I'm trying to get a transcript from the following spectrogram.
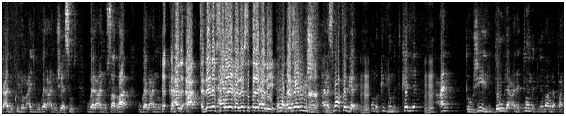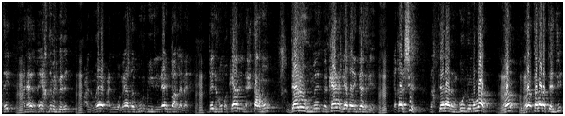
وقعدوا كلهم عجبوا وقال عنه جاسوس وقال عنه سراء وقال عنه هذا نفس الطريقة نفس الطريقة اللي هم ما قالوا أنا سمعت القال هم كلهم تكلم عن توجيه الدولة عن تهمة نظام الابارتهايد عن هذا ما يخدم البلد عنه ما عن هو ما يرضى يقولوا به نائب برلماني. بل هم كانوا نحترموا وداروه مكان اللي يرضى يدار فيه. غير شيء نختار نقول لهم الله. ها؟ اعتبر تهديد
